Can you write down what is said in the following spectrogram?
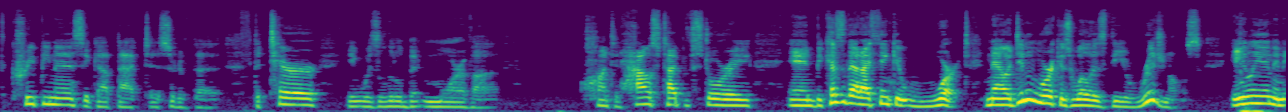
the creepiness. It got back to sort of the the terror. It was a little bit more of a haunted house type of story. And because of that, I think it worked. Now, it didn't work as well as the originals. Alien and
